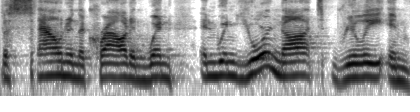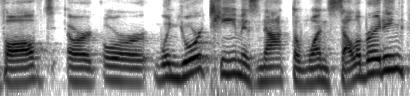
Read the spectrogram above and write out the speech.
the sound in the crowd. And when and when you're not really involved or or when your team is not the one celebrating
